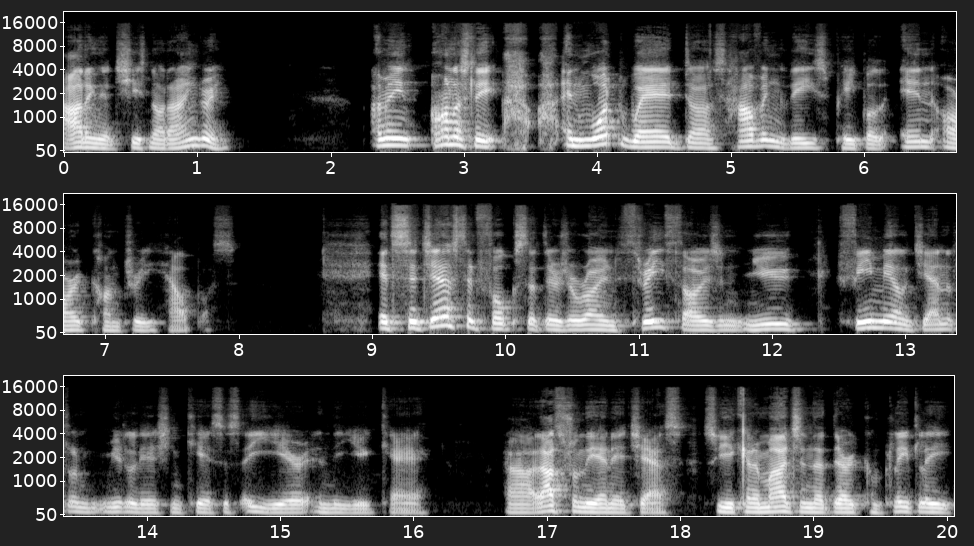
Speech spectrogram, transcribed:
Adding that she's not angry I mean, honestly, in what way does having these people in our country help us? It's suggested, folks, that there's around 3,000 new female genital mutilation cases a year in the UK. Uh, that's from the NHS. So you can imagine that they're completely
